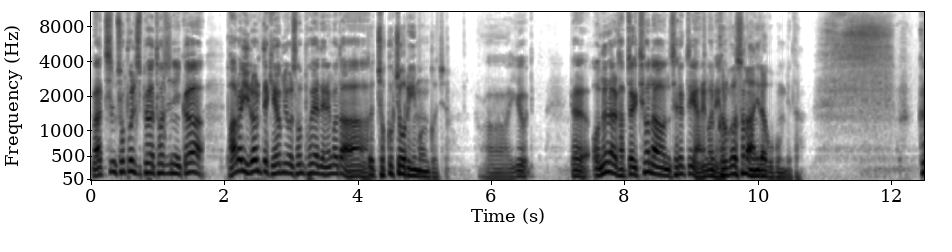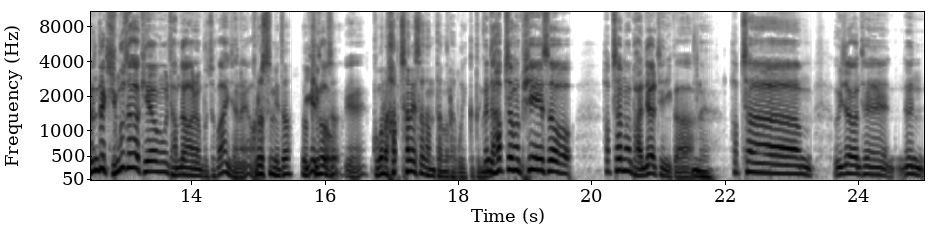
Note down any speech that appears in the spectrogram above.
마침 촛불 집회가 터지니까 바로 이럴 때 계엄령을 선포해야 되는 거다. 그 적극적으로 임한 거죠. 아, 이게 그 어느 날 갑자기 튀어나온 세력들이 아닌 거네요. 그런 것은 아니라고 봅니다. 그런데 기무사가 계엄을 담당하는 부처가 아니잖아요. 그렇습니다. 김무사, 더, 예. 그거는 합참에서 담당을 하고 있거든요. 근데 합참은 피해서 합참은 반대할 테니까 네. 합참 의장한테는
